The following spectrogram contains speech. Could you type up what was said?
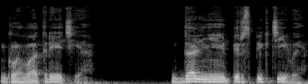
Глава третья. Дальние перспективы.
